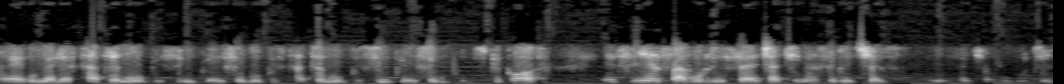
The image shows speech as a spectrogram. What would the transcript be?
um kumele sithathe muphi simplace kuphi sithathe muphi simplace kuphi because esiye saku-researcha thina si-researcha ukuthi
